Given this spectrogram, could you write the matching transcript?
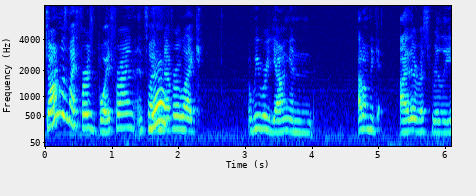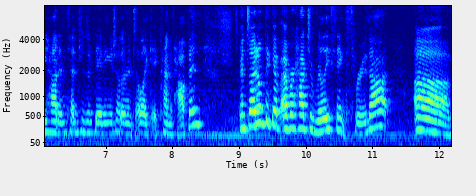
John was my first boyfriend, and so Yeah. I've never like. We were young, and I don't think either of us really had intentions of dating each other until like it kind of happened, and so I don't think I've ever had to really think through that. Um,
